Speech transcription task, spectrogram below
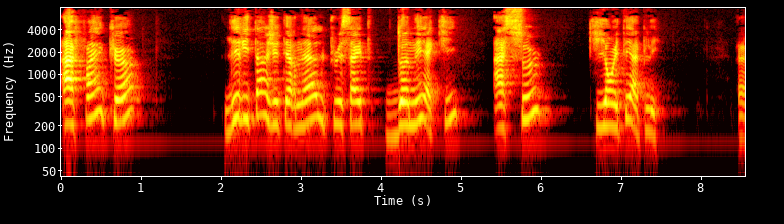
afin que l'héritage éternel puisse être donné à qui? À ceux qui ont été appelés. Euh,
